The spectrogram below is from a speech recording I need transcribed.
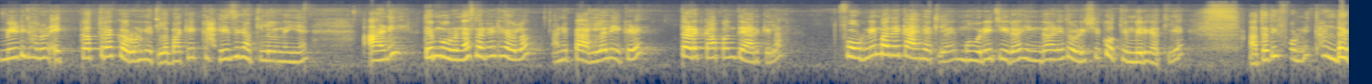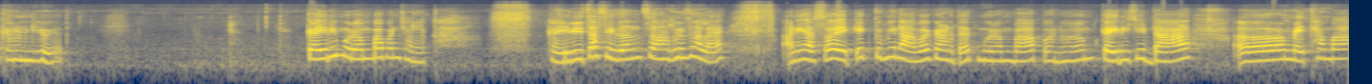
मीठ घालून एकत्र करून घेतलं. बाकी काहीच घातलेलं नाही आहे आणि ते मुरण्यासाठी ठेवलं. आणि पॅरलली इकडे तडका पण तयार केला. फोडणीमध्ये काय घातलं आहे मोहरी जिरं हिंग आणि थोडीशी कोथिंबीर घातली आहे आता ती फोडणी थंड करून घेऊयात. कैरी मुरंबा पण छान लागतो. कैरीचा सीझन चालू झालाय. आणि असं एक एक तुम्ही नावं काढतात. मुरंबा पन्हम कैरीची डाळ मेथांबा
